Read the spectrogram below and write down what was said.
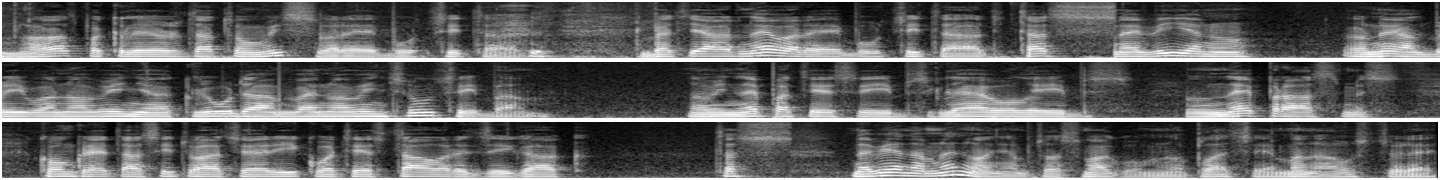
No nu, atpakaļējoša datuma viss varēja būt citādi. Bet, ja nevarēja būt citādi, tas nevienu neatbrīvo no viņa kļūdām vai no viņa sūdzībām, no viņa nepatiesības, gļēvulības, neprasmes, konkrētā situācijā rīkoties tālredzīgāk. Tas nevienam nenoņem to smagumu no pleciem manā uzturē.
